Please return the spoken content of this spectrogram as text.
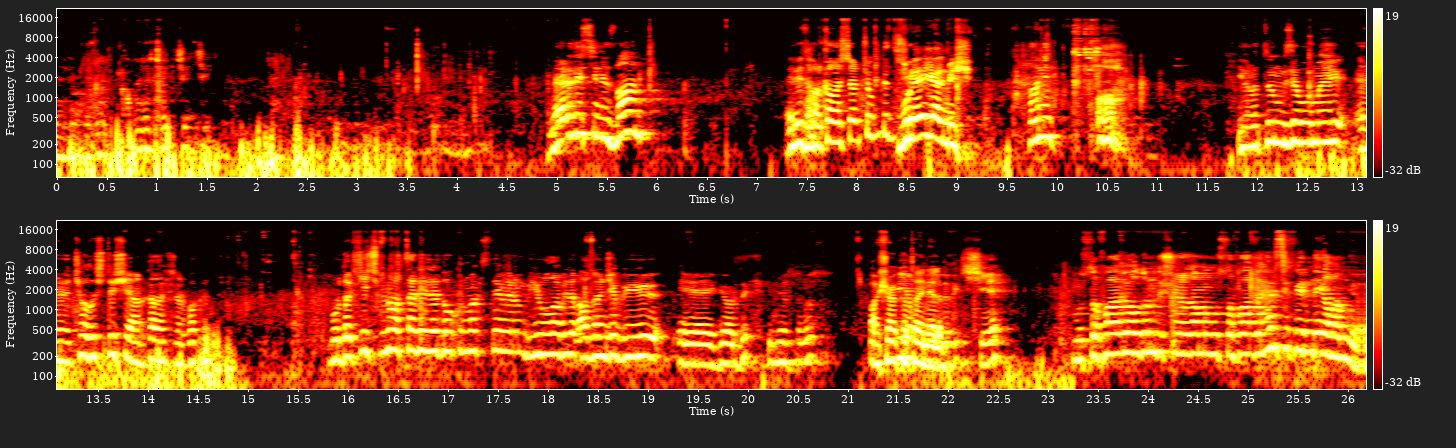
Gel gel gel. Kamera çek çek çek. Neredesiniz lan? Evet arkadaşlar çok kötü. Buraya gelmiş. Hani oh. Yaratığın bize vurmaya e, çalıştığı şey arkadaşlar bakın. Buradaki hiçbir materyale dokunmak istemiyorum. Büyü olabilir. Az önce büyü e, gördük biliyorsunuz. Aşağı Büyü kata yapılıyordu inelim. Bir kişiye. Mustafa abi olduğunu düşünüyoruz ama Mustafa abi her seferinde yalanlıyor.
